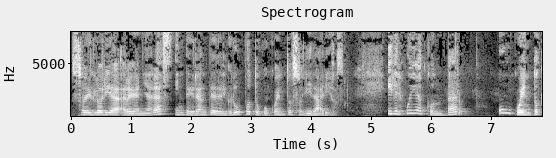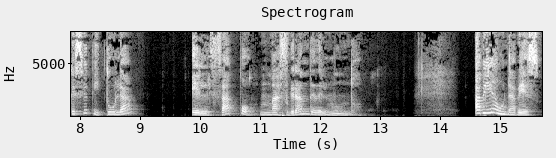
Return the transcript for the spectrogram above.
soy Gloria Argañarás, integrante del grupo Tucucuentos Solidarios, y les voy a contar un cuento que se titula El sapo más grande del mundo. Había una vez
